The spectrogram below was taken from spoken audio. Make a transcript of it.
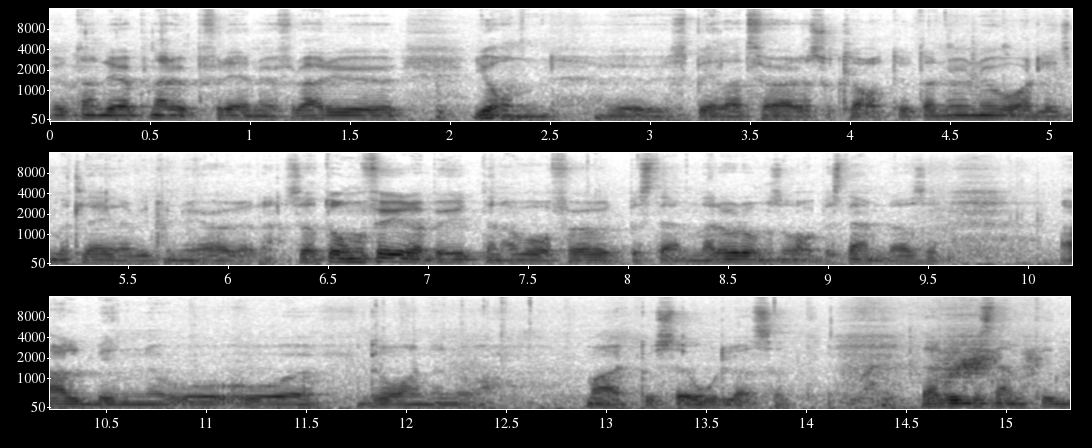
Utan det öppnar upp för det nu för då hade ju John eh, spelat före såklart. Utan nu, nu var det liksom ett läge där vi kunde göra det. Så att de fyra bytena var förutbestämda. Det var de som var bestämda. Alltså Albin och, och Granen och Marcus och Ola. Så att det hade vi bestämt innan.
